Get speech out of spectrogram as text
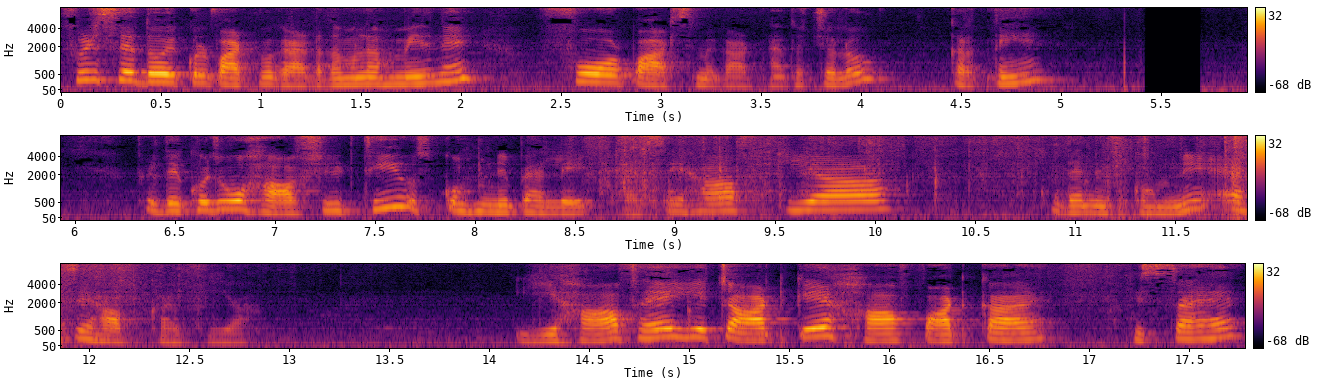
फिर से दो इक्वल पार्ट में काटा था मतलब हमें इन्हें फोर पार्ट्स में काटना है। तो चलो करते हैं। फिर देखो जो हाफ़ शीट थी, उसको हमने पहले ऐसे हाफ़ किया देन इसको हमने ऐसे हाफ़ कर दिया। ये हाफ़ है, ये चार्ट के हाफ़ पार्ट का है, हिस्सा है।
